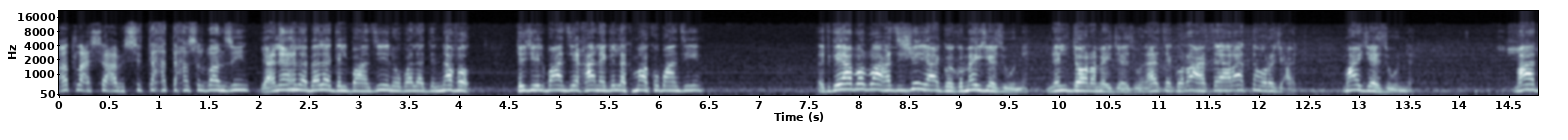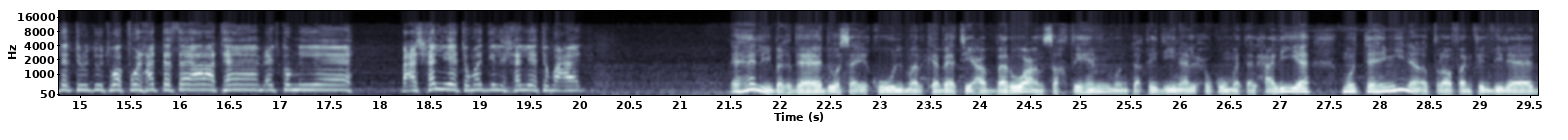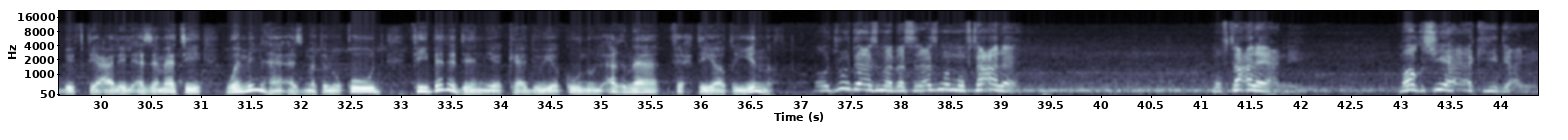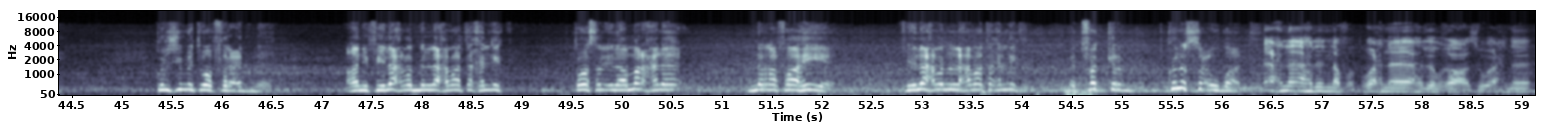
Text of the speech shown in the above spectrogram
أطلع الساعة بالستة حتى احصل بنزين يعني إحنا بلد البنزين وبلد النفط تجي البنزين خانة يقول لك ماكو بنزين تقياب الباخذ شيء يقول ما يجهزونا للدوره ما يجهزونا هسه راحت سياراتنا ورجعت. ما يجهزونا ما ادري تردوا توقفون حتى السيارات. هم عندكم نية؟ بعد خليتوا؟ ما تقول خليتوا بعد. أهالي بغداد وسائقو المركبات عبروا عن سخطهم منتقدين الحكومة الحالية متهمين أطرافا في البلاد بافتعال الأزمات ومنها أزمة الوقود. في بلد يكاد يكون الأغنى في احتياطي النفط. موجودة أزمة بس الأزمة مفتعلة. مفتعلة يعني. ماكو شيء أكيد يعني. كل شيء متوفر عندنا. أنا في لحظة من اللحظات أخليك توصل إلى مرحلة من الرفاهية. في لحظة من اللحظات أخليك تفكر بكل الصعوبات. إحنا أهل النفط وإحنا أهل الغاز وإحنا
